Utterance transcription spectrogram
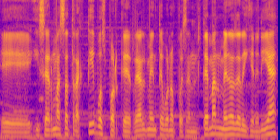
eh, y ser más atractivos, porque realmente, bueno, pues en el tema al menos de la ingeniería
